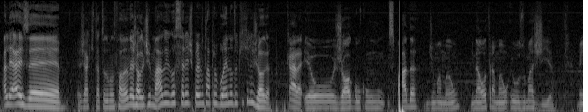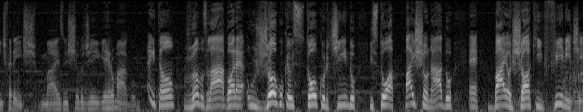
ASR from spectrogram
Aliás, é. Já que tá todo mundo falando, eu jogo de mago e gostaria de perguntar pro Bueno do que, que ele joga. Cara, eu jogo com espada de uma mão e na outra mão eu uso magia. Bem diferente, mas no estilo de guerreiro mago. Então, vamos lá. Agora é o jogo que eu estou curtindo, estou apaixonado. É Bioshock Infinity.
